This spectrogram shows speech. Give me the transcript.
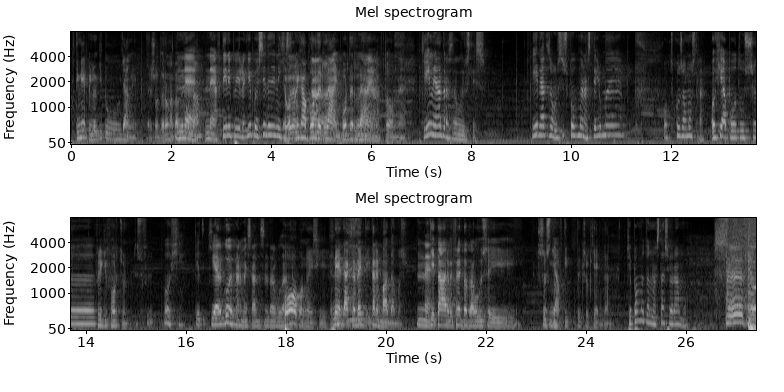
Αυτή είναι η επιλογή του Γιάννη περισσότερο, να τα λέμε Ναι, όλα. ναι, αυτή είναι η επιλογή που εσύ δεν την είχες. Εγώ τον είχα borderline, borderline Ναι. αυτό, ναι. Και είναι άντρας τραγουδιστής. Είναι άντρας τραγουδιστής που έχουμε να στείλουμε πφ, από τους Κοζαμόστρα. Όχι από τους. Ε, Freaky Fortune. τους φι- όχι. Και, και οι αργό είχαν μέσα άντρε να τραγουδάνε. Πω, πω, ναι, ισχύει. ναι, εντάξει, δεν, ήταν μπάντα όμως. Ναι. Και τα ρε φαίνεται τα τραγουδούσε η. Σωστό. Μια αυτή που δεν ξέρω ποια ήταν. Και πάμε τον Αναστάσιο Ράμο. Σε δυο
